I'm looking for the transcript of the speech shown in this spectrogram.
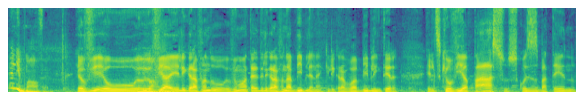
É animal, velho. Eu vi, eu, eu Animal, via né? ele gravando, eu vi uma matéria dele gravando a Bíblia, né? Que ele gravou a Bíblia inteira. Ele disse que ouvia passos, coisas batendo.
